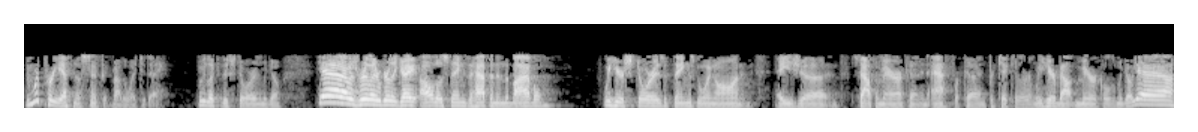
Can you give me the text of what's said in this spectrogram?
And we're pretty ethnocentric, by the way, today. We look at this story and we go, yeah, that was really, really great. All those things that happen in the Bible. We hear stories of things going on in Asia and South America and Africa in particular, and we hear about miracles and we go, yeah,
